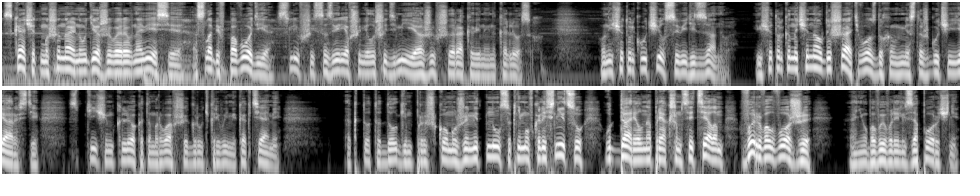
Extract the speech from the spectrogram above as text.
скачет, машинально удерживая равновесие, ослабив поводья, слившись со зверевшими лошадьми и ожившей раковиной на колесах. Он еще только учился видеть заново, еще только начинал дышать воздухом вместо жгучей ярости, с птичьим клёкотом рвавшей грудь кривыми когтями — а кто-то долгим прыжком уже метнулся к нему в колесницу, ударил напрягшимся телом, вырвал вожжи — они оба вывалились за поручни,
